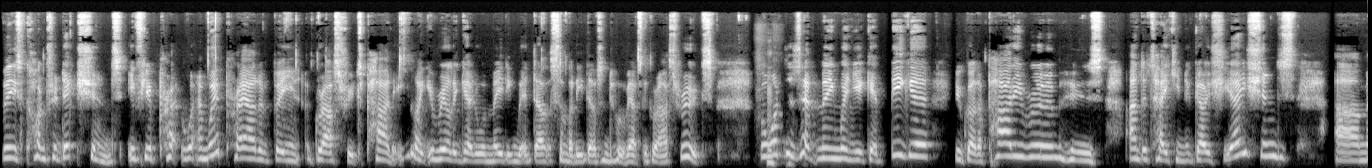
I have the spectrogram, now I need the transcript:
these contradictions. If you're pr- and we're proud of being a grassroots party. Like you really go to a meeting where somebody doesn't talk about the grassroots. But what does that mean when you get bigger? You've got a party room who's undertaking negotiations um,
